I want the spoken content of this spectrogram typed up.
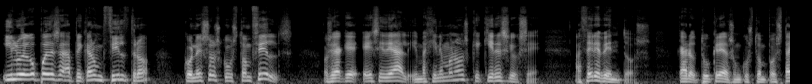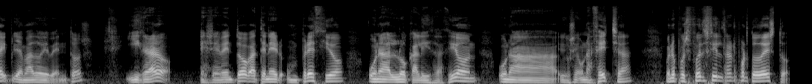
y luego puedes aplicar un filtro con esos custom fields. O sea que es ideal. Imaginémonos que quieres, yo sé, hacer eventos. Claro, tú creas un custom post type llamado eventos. Y claro, ese evento va a tener un precio, una localización, una, una fecha. Bueno, pues puedes filtrar por todo esto.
